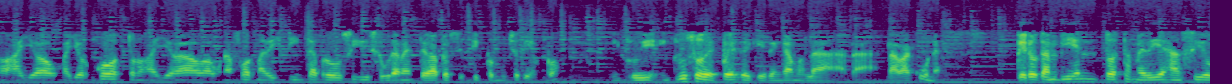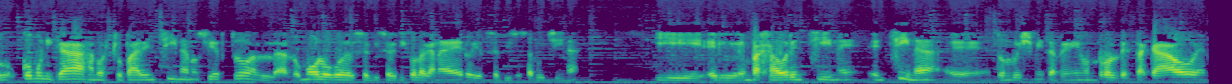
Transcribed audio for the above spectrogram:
nos ha llevado a un mayor costo, nos ha llevado a una forma distinta a producir y seguramente va a persistir por mucho tiempo, incluso después de que tengamos la, vacuna. Pero también todas estas medidas han sido comunicadas a nuestro par en China, ¿no es cierto?, al, homólogo del Servicio Agrícola Ganadero y el Servicio de Salud China, y el embajador en China, en China eh, don Luis Schmidt ha tenido un rol destacado en,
